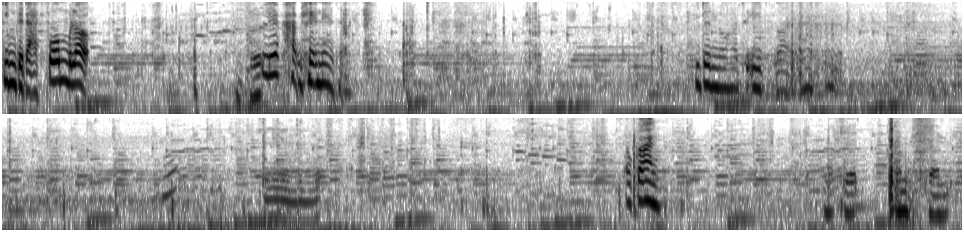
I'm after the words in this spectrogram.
กินกระดาษโฟมไปแล้ว เรียกคักเลยเนี่ยจ้ะ He don't know how to eat like this. ฉันยังไม่รู้ก่อน That's it. I'm soaked.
